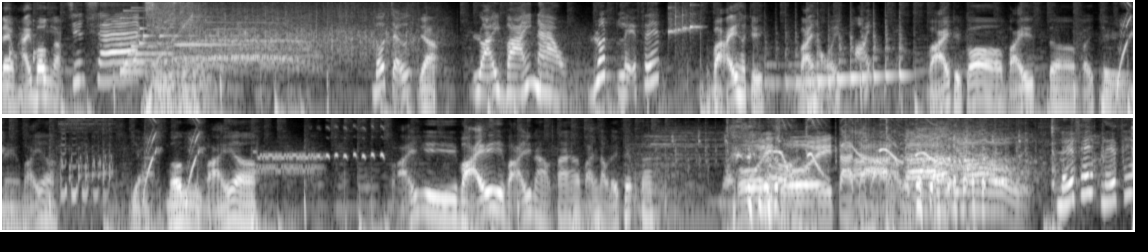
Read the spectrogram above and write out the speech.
Đèo hải vân ạ. Chính xác. Đố chữ dạ. loại vải nào rất lễ phép? Vải hả chị? Vải hỏi. Hỏi. Vải thì có vải ờ, vải thiều nè vải ờ, dạ vâng vải ờ, vải vải vải nào ta? Vải nào lễ phép ta? Thôi rồi ta đã xa nhau. Lễ phép lễ phép.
